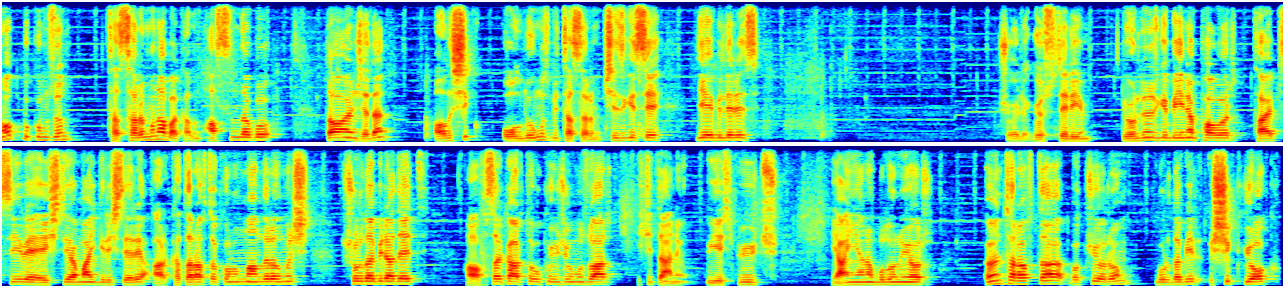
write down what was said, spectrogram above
notebook'umuzun tasarımına bakalım. Aslında bu daha önceden alışık olduğumuz bir tasarım çizgisi diyebiliriz. Şöyle göstereyim. Gördüğünüz gibi yine power, Type-C ve HDMI girişleri arka tarafta konumlandırılmış. Şurada bir adet hafıza kartı okuyucumuz var. İki tane USB 3 yan yana bulunuyor. Ön tarafta bakıyorum burada bir ışık yok.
